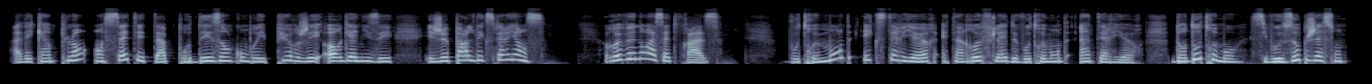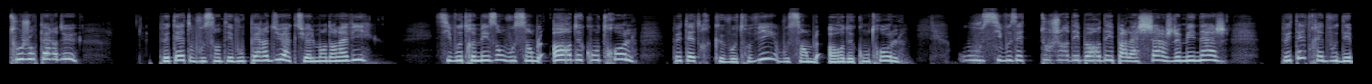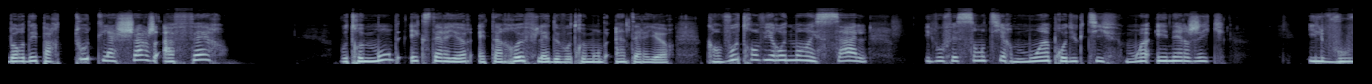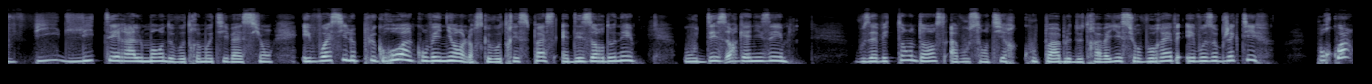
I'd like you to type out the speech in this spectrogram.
Avec un plan en sept étapes pour désencombrer, purger, organiser. Et je parle d'expérience. Revenons à cette phrase. Votre monde extérieur est un reflet de votre monde intérieur. Dans d'autres mots, si vos objets sont toujours perdus, Peut-être vous sentez-vous perdu actuellement dans la vie. Si votre maison vous semble hors de contrôle, peut-être que votre vie vous semble hors de contrôle. Ou si vous êtes toujours débordé par la charge de ménage, peut-être êtes-vous débordé par toute la charge à faire. Votre monde extérieur est un reflet de votre monde intérieur. Quand votre environnement est sale, il vous fait sentir moins productif, moins énergique, il vous vide littéralement de votre motivation. Et voici le plus gros inconvénient lorsque votre espace est désordonné ou désorganisé. Vous avez tendance à vous sentir coupable de travailler sur vos rêves et vos objectifs. Pourquoi?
